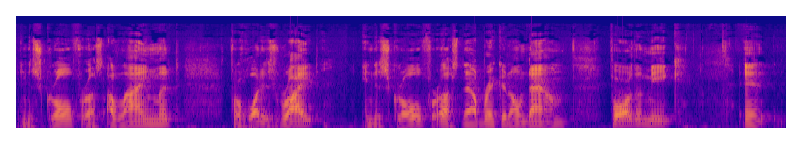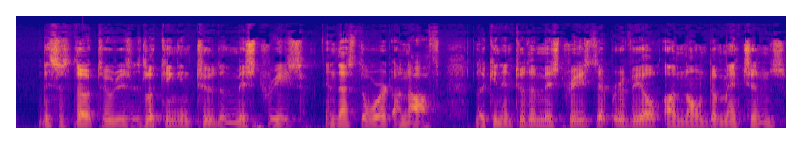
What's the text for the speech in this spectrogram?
in the scroll for us. Alignment for what is right in the scroll for us. Now break it on down. For the meek, and this is the to is looking into the mysteries, and that's the word anath, looking into the mysteries that reveal unknown dimensions,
